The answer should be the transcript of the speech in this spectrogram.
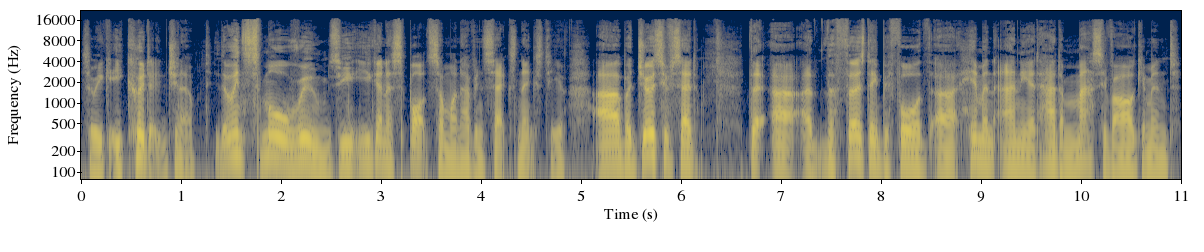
So he, he could, you know, they're in small rooms. You, are going to spot someone having sex next to you. Uh, but Joseph said that uh, uh, the Thursday before, uh, him and Annie had had a massive argument.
